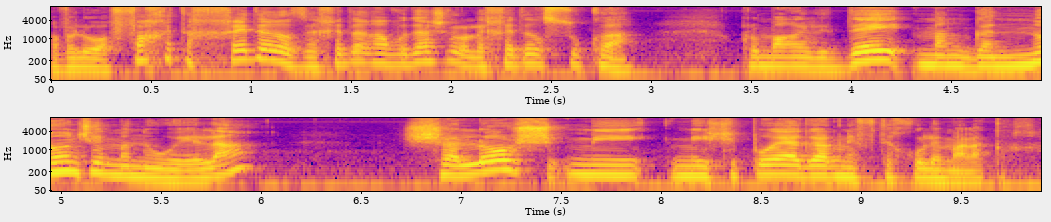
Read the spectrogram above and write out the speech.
אבל הוא הפך את החדר הזה, חדר העבודה שלו, לחדר סוכה. כלומר, על ידי מנגנון של מנואלה, שלוש משיפועי הגג נפתחו למעלה ככה.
